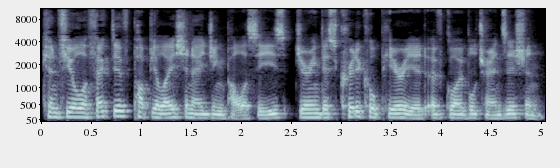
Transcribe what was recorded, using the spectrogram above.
can fuel effective population aging policies during this critical period of global transition.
